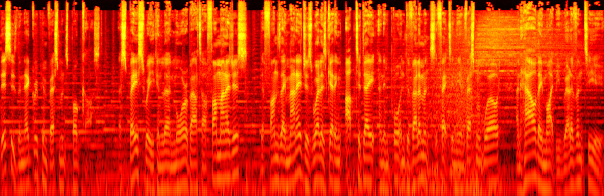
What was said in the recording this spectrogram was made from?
This is the Nedgroup Investments Podcast, a space where you can learn more about our fund managers, the funds they manage, as well as getting up to date and important developments affecting the investment world and how they might be relevant to you.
